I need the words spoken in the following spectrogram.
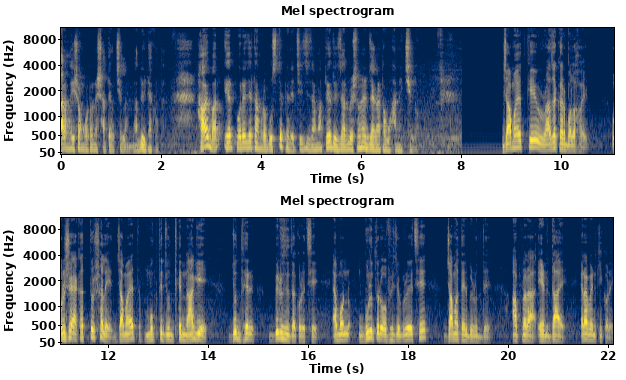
আর আমি এই সংগঠনের সাথেও ছিলাম না, দুইটা কথা। হাওয়েবার এরপরে যেটা আমরা বুঝতে পেরেছি যে জামাতের রিজার্ভেশনের জায়গাটা ওখানে ছিল। জামায়াতকে রাজাকার বলা হয়। উনিশশো একাত্তর সালে জামায়াত মুক্তিযুদ্ধে না গিয়ে যুদ্ধের বিরোধিতা করেছে। এমন গুরুতর অভিযোগ রয়েছে জামাতের বিরুদ্ধে। আপনারা এর দায় এড়াবেন কি করে?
